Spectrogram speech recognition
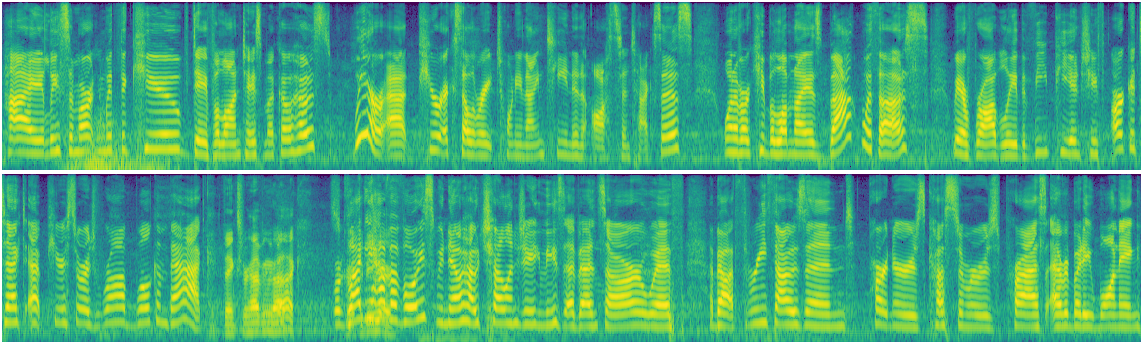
Hi, Lisa Martin with theCUBE, Dave Vellante is my co-host. We are at Pure Accelerate 2019 in Austin, Texas. One of our CUBE alumni is back with us. We have Rob Lee, the VP and Chief Architect at Pure Storage. Rob, welcome back. Thanks for having me back. We're glad you have a voice. We know how challenging these events are with about 3,000 partners, customers, press, everybody wanting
